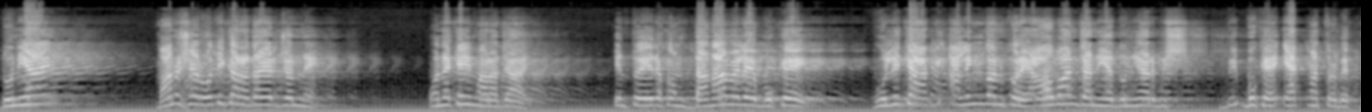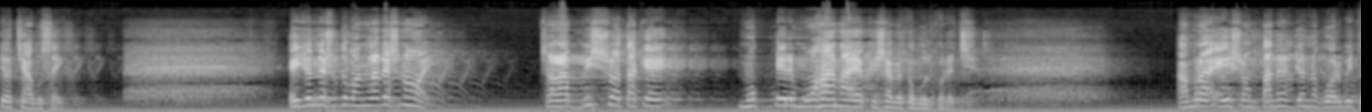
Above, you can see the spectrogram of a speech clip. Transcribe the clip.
দুনিয়ায় মানুষের অধিকার আদায়ের জন্য অনেকেই মারা যায়, কিন্তু এরকম দানা মেলে বুকে গুলিকে আলিঙ্গন করে আহ্বান জানিয়ে দুনিয়ার বিশ- বি- বুকে একমাত্র ব্যক্তি হচ্ছে আবু সাইদ। এই জন্য শুধু বাংলাদেশ নয়, সারা বিশ্ব তাকে মুক্তির মহানায়ক হিসাবে কবুল করেছে। আমরা এই সন্তানের জন্য গর্বিত।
